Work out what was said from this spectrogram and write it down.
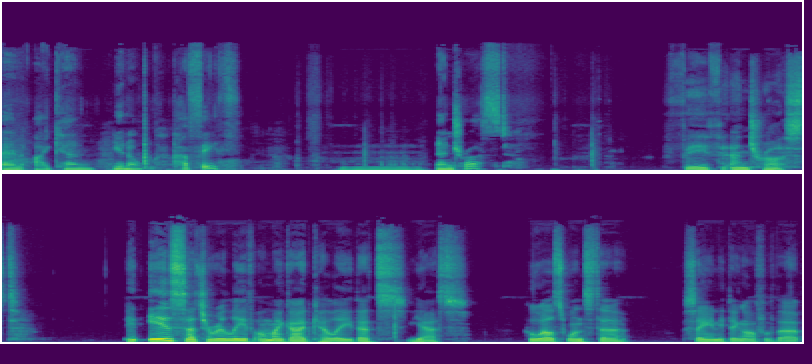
And I can, you know, have faith Mm, and trust. Faith and trust. It is such a relief. Oh my God, Kelly. That's yes. Who else wants to say anything off of that.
